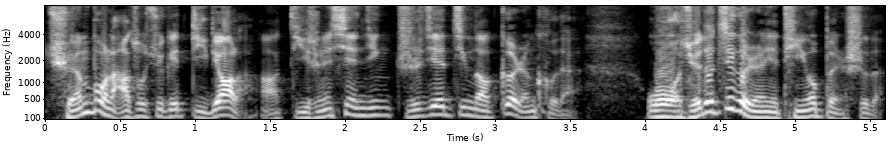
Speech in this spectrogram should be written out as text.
全部拿出去给抵掉了啊，抵成现金直接进到个人口袋。我觉得这个人也挺有本事的，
